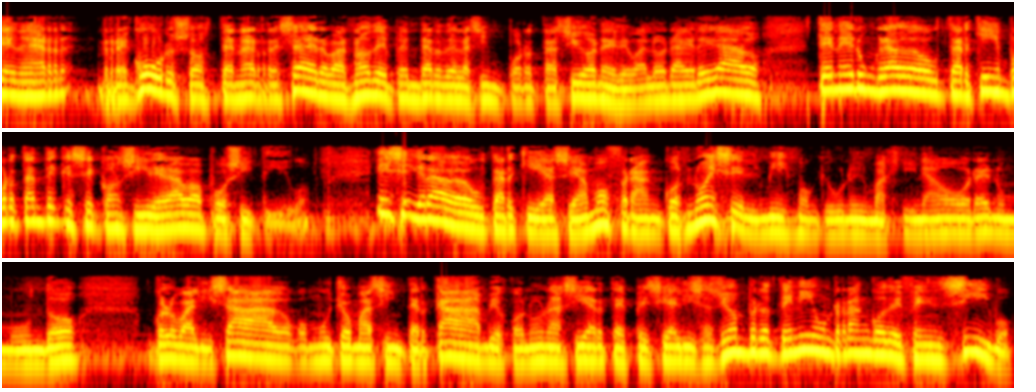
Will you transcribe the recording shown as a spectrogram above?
tener recursos, tener reservas, no depender de las importaciones de valor agregado, tener un grado de autarquía importante que se consideraba positivo. Ese grado de autarquía, seamos francos, no es el mismo que uno imagina ahora en un mundo globalizado, con mucho más intercambios, con una cierta especialización, pero tenía un rango defensivo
